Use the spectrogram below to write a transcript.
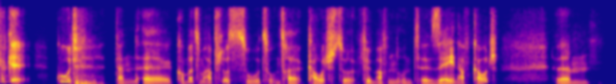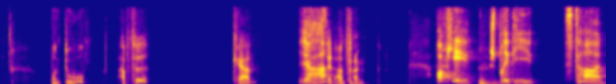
Okay. Gut, dann äh, kommen wir zum Abschluss zu, zu unserer Couch, zur Filmaffen- und äh, Serienaffen-Couch. Ähm, und du, Apfel, Kern, Ja. hast den Anfang. Okay. Spritti. Stan.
